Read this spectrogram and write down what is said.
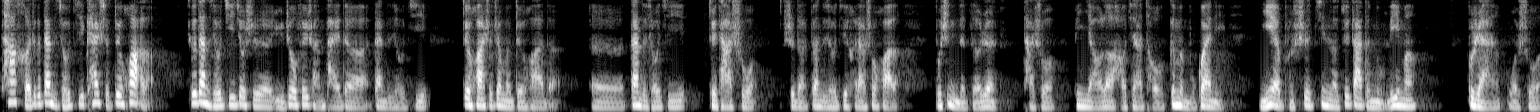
他和这个弹子球机开始对话了。这个弹子球机就是宇宙飞船牌的弹子球机。对话是这么对话的。呃，弹子球机对他说：“是的，弹子球机和他说话了，不是你的责任。”他说，并摇了好几下头，根本不怪你，你也不是尽了最大的努力吗？不然，我说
